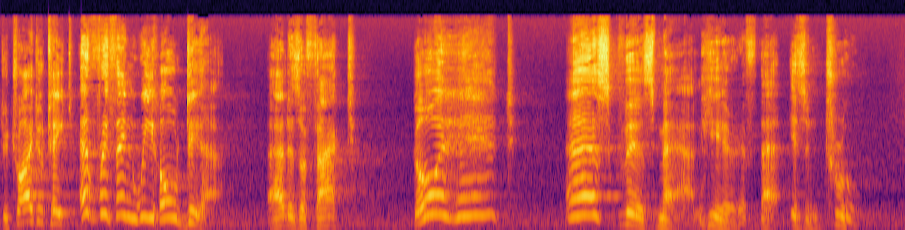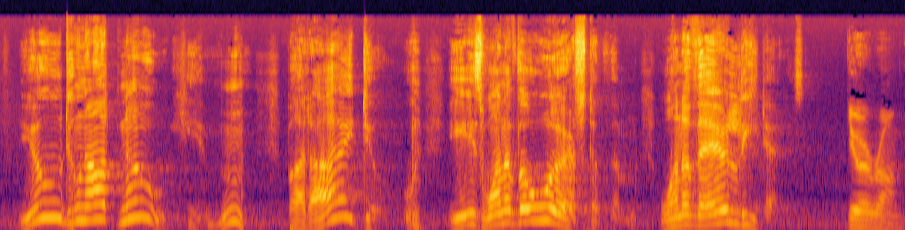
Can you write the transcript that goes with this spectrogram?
to try to take everything we hold dear. That is a fact. Go ahead. Ask this man here if that isn't true. You do not know him, but I do. He's one of the worst of them, one of their leaders. You are wrong.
